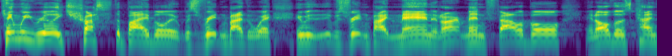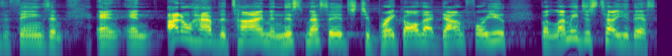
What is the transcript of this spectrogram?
can we really trust the Bible? It was written, by the way, it was, it was written by men and aren't men fallible and all those kinds of things. And, and, and I don't have the time in this message to break all that down for you, but let me just tell you this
